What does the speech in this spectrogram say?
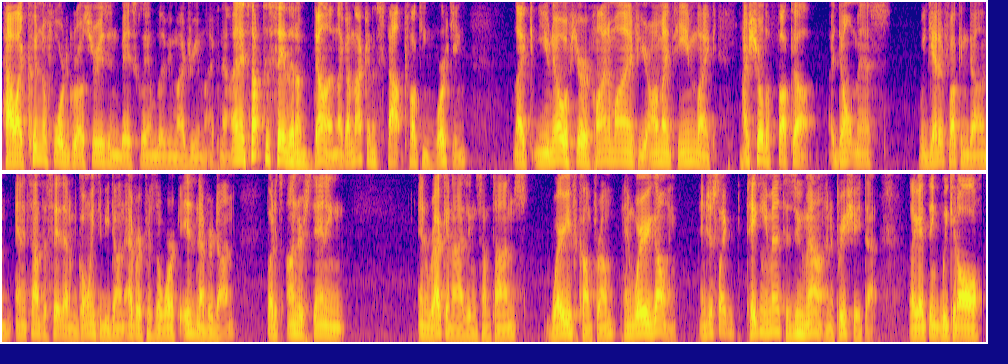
How I Couldn't Afford Groceries and Basically I'm Living My Dream Life Now. And it's not to say that I'm done. Like, I'm not going to stop fucking working. Like, you know, if you're a client of mine, if you're on my team, like, I show the fuck up. I don't miss. We get it fucking done. And it's not to say that I'm going to be done ever because the work is never done, but it's understanding and recognizing sometimes where you've come from and where you're going. And just like taking a minute to zoom out and appreciate that. Like I think we could all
